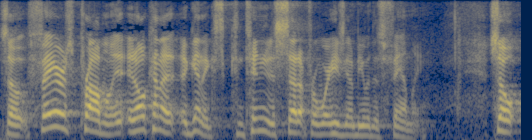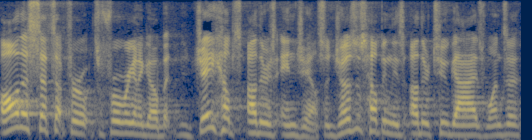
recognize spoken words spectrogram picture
So Pharaoh's problem, it, it all kind of, again, it's continuing to set up for where he's going to be with his family. So all this sets up for, for where we're going to go, but Jay helps others in jail. So Joseph's helping these other two guys. One's a,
